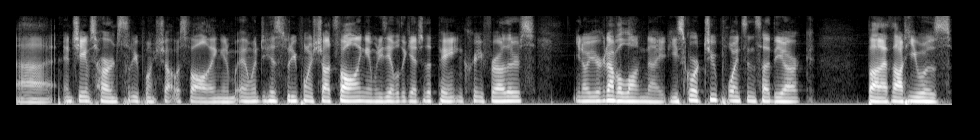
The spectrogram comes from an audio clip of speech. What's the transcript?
Uh, and James Harden's three point shot was falling, and, and when his three point shot's falling, and when he's able to get to the paint and create for others, you know, you're gonna have a long night. He scored two points inside the arc, but I thought he was,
